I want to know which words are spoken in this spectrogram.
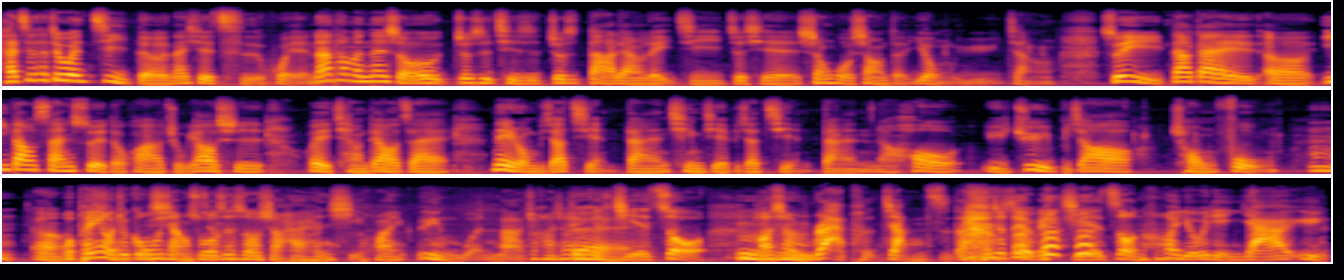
孩子他就会记得那些词汇。那他们那时候就是其实就是大量累积这些生活上的用语，这样。所以大概呃一到三岁的话，主要是会强调在内容比较简单。情节比较简单，然后语句比较重复。嗯嗯，我朋友就跟我讲说，这时候小孩很喜欢韵文啦，就好像有个节奏，好像 rap 这样子的，就是有个节奏，然后有一点押韵，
